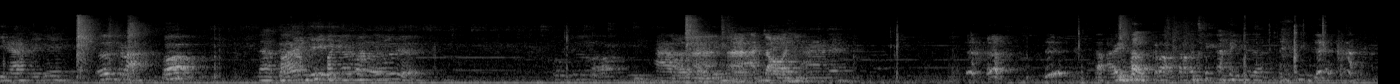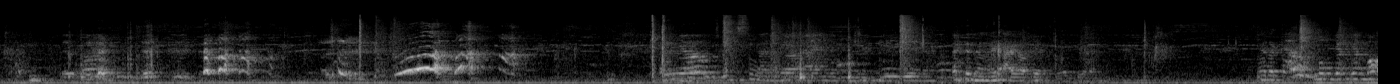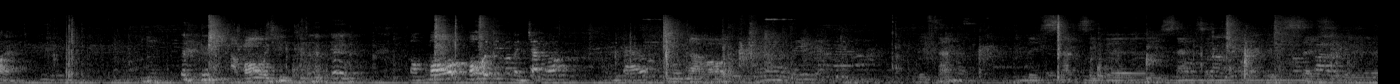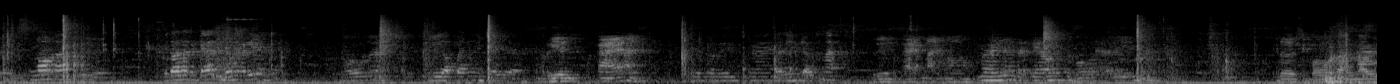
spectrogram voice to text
còn đấy chị ra đi ừ cả có nè mà nó trôi. tại giờ cọ cọ chứ ai nữa nhớ thằng rồi nghe là cáo mông dân dân bó à bố chứ còn bố bố chứ mà mình chân không Claro. Muito amor. Descansa. Descansa. Descansa. Descansa. Ngon hả? Người ta lên cái gì bữa nay riêng Đi gặp anh chơi Riêng cái này Riêng trở nặng Riêng cái mạnh không? Mày nó là keo, sổ bò đã riêng Đây sổ bò là lâu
